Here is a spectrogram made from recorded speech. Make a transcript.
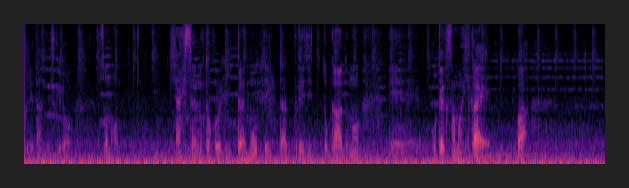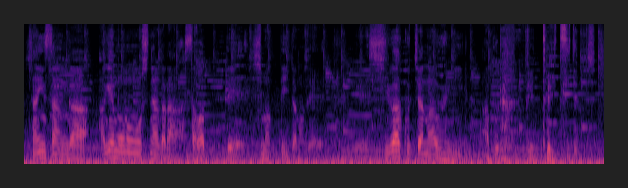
くれたんですけどその社員さんのところに1回持っていったクレジットカードの、えお客様控えは社員さんが揚げ物をしながら触ってしまっていたので、えしわくちゃな上に油がべったりついてました。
